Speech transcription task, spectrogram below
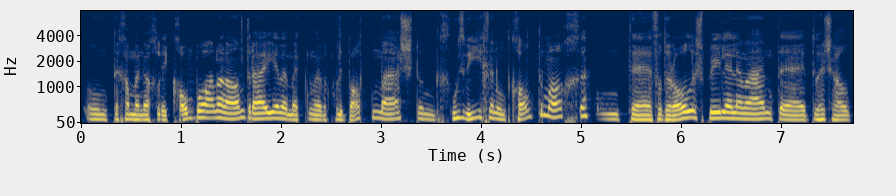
und dann kann man noch ein bisschen Combo aneinander reihen, wenn man, ein bisschen Button masht und ausweichen und Konter machen und äh, von den Rollenspielelementen, äh, du hast halt,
